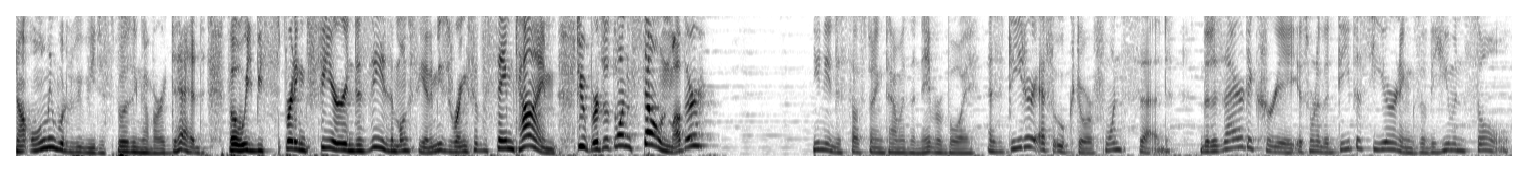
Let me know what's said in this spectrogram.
not only would we be disposing of our dead, but we'd be spreading fear and disease amongst the enemy's ranks at the same time. Two birds with one stone, mother! You need to stop spending time with the neighbor boy. As Dieter F. Uchtdorf once said, the desire to create is one of the deepest yearnings of the human soul.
